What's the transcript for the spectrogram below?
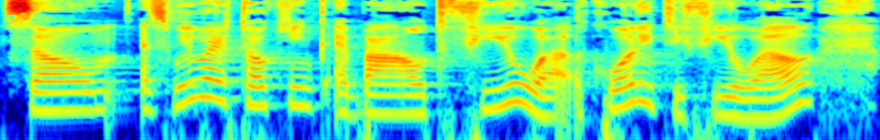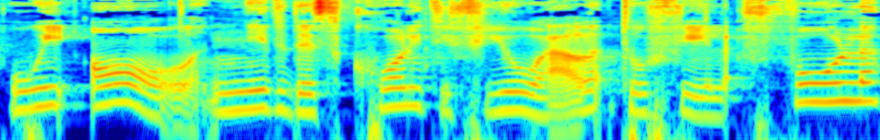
So as we were talking about fuel, quality fuel, we all need this quality fuel to feel full,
